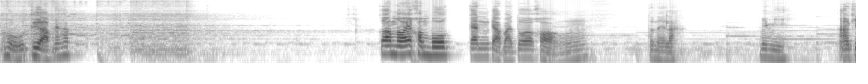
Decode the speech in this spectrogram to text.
โอ้โหเกือบนะครับ ก็เอามาไว้คอมโบกันกับตัวของตัวไหนล่ะ ไม่มีโอเค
